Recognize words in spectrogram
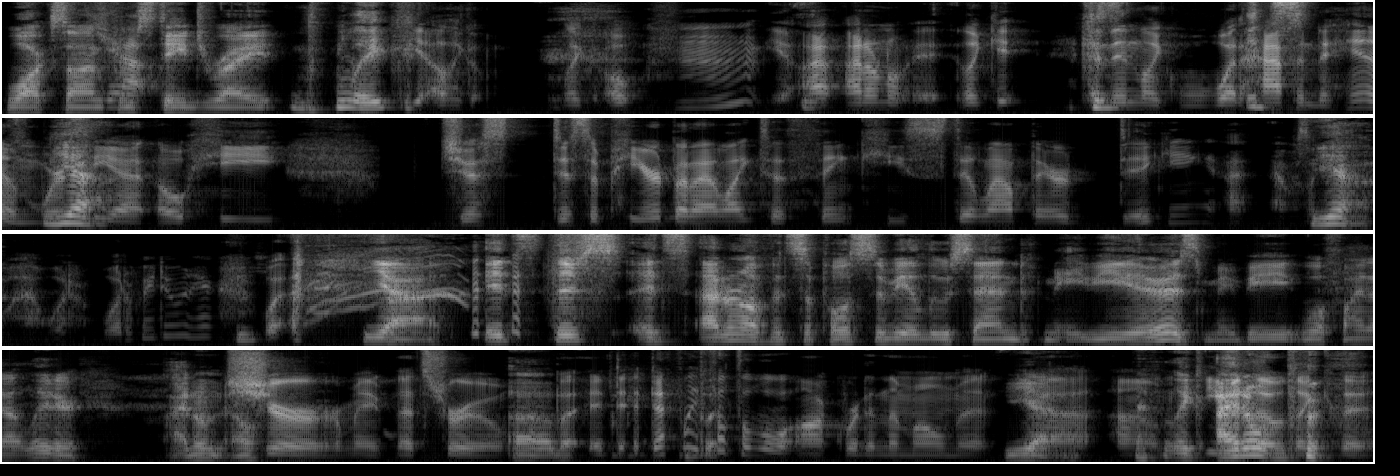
walks on Yeah. from stage right, like Yeah, like, like, oh, hmm. Yeah, I, I don't know. Like it. because And then, like, what happened to him? Where's yeah. he at? Oh, he just disappeared. But I like to think he's still out there digging. I, I was like, Yeah. "What- What, are we doing here? What? yeah, it's there's it's I don't know if it's supposed to be a loose end. Maybe it is. Maybe we'll find out later. I don't know. Sure, maybe that's true. Um, but it, it definitely but- felt a little awkward in the moment. Yeah. um, Like, I don't- though, like the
